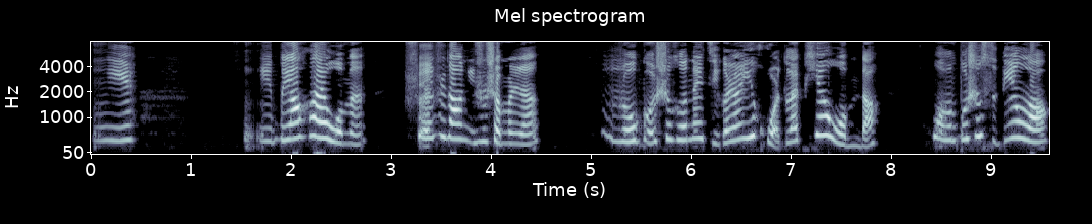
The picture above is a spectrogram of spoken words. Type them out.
你，你不要害我们！谁知道你是什么人？如果是和那几个人一伙的来骗我们的……”我们不是死定了？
